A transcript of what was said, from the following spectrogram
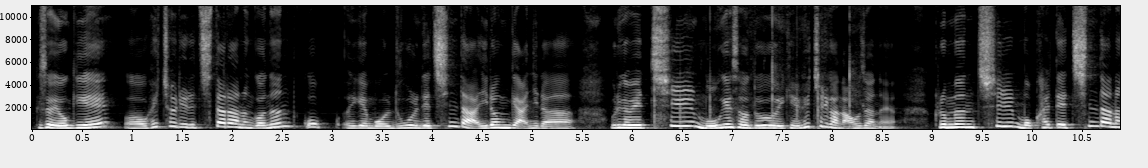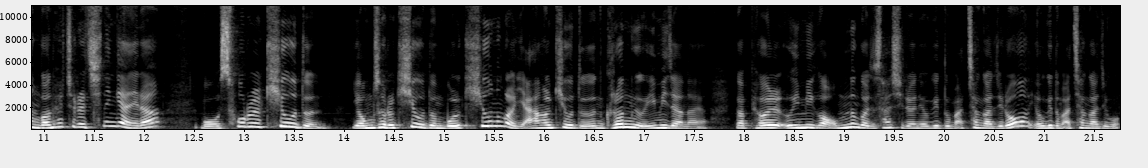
그래서 여기에 어, 회초리를 치다라는 거는 꼭 이게 뭘 누구를 이제 친다 이런 게 아니라 우리가 왜 칠목에서도 이렇게 회초리가 나오잖아요. 그러면 칠목 할 때 친다는 건 회초리를 치는 게 아니라 뭐 소를 키우든 염소를 키우든 뭘 키우는 걸 양을 키우든 그런 의미잖아요. 그러니까 별 의미가 없는 거죠. 사실은 여기도 마찬가지로 여기도 마찬가지고.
